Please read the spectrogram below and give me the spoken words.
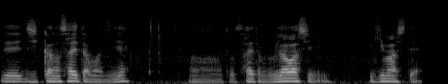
で実家の埼玉にねああと埼玉の浦和市に行きまして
